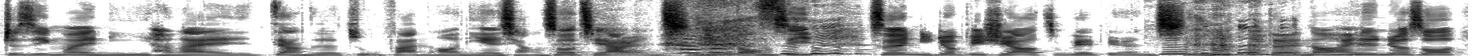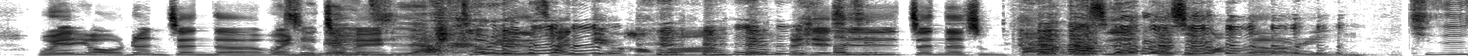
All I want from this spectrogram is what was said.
就是因为你很爱这样子的煮饭，然后你也享受其他人吃你的东西，所以你就必须要煮给别人吃。对，然后黑先就说，我也有认真的为你准备特别的餐点，好吗？而且是真的煮饭，不是不是玩乐而已。其实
